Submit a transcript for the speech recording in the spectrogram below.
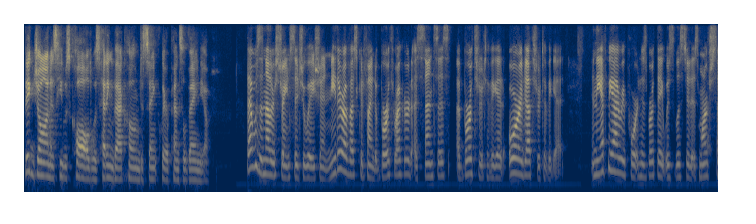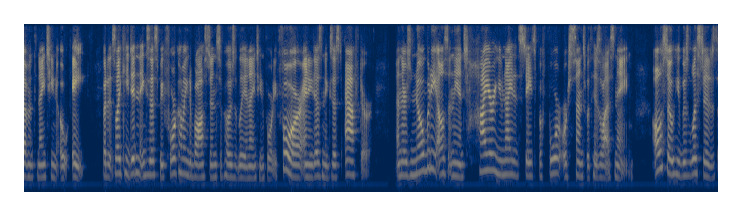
Big John, as he was called, was heading back home to St. Clair, Pennsylvania. That was another strange situation. Neither of us could find a birth record, a census, a birth certificate, or a death certificate. In the FBI report, his birth date was listed as March 7, 1908 but it's like he didn't exist before coming to Boston, supposedly in 1944, and he doesn't exist after. And there's nobody else in the entire United States before or since with his last name. Also, he was listed as,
